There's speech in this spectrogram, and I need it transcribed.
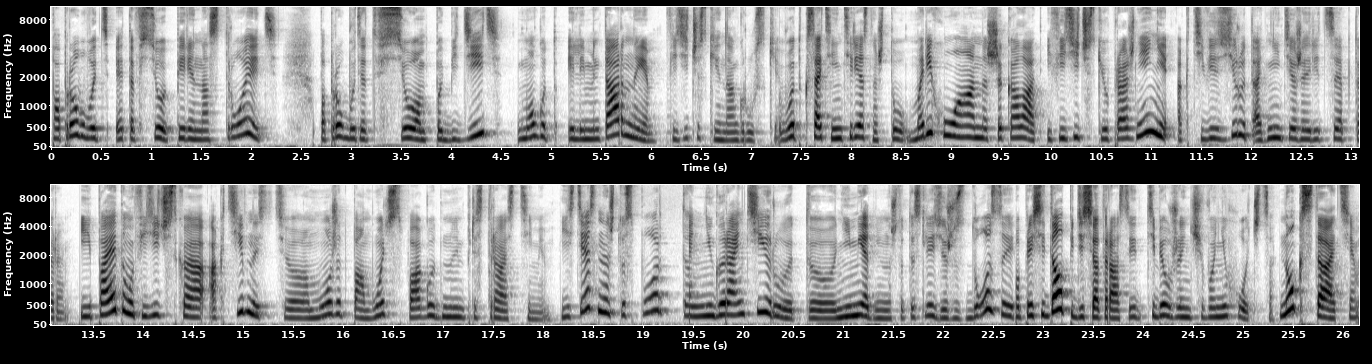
попробовать это все перенастроить, попробовать это все победить могут элементарные физические нагрузки. Вот, кстати, интересно, что марихуана, шоколад и физические упражнения активизируют одни и те же рецепторы. И поэтому физическая активность э, может помочь с пагубными пристрастиями. Естественно, что спорт не гарантирует э, немедленно, что ты слезешь с дозы, поприседал 50 раз, и тебе уже ничего не хочется. Но, кстати,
